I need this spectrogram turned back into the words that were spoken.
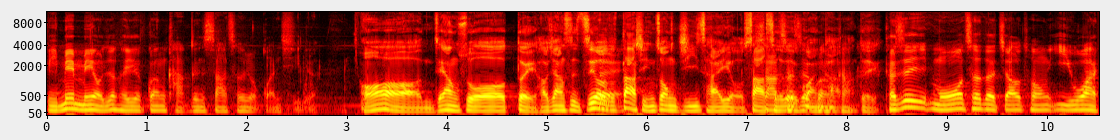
里面没有任何一个关卡跟刹车有关系的。哦，你这样说对，好像是只有大型重机才有刹车的关卡。对，可是摩托车的交通意外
